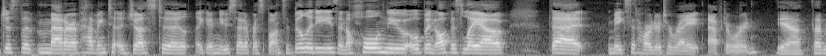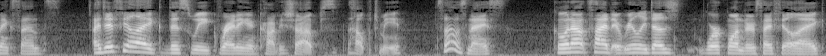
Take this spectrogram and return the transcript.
just the matter of having to adjust to like a new set of responsibilities and a whole new open office layout that makes it harder to write afterward. Yeah, that makes sense. I did feel like this week writing in coffee shops helped me. So that was nice. Going outside, it really does work wonders, I feel like.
